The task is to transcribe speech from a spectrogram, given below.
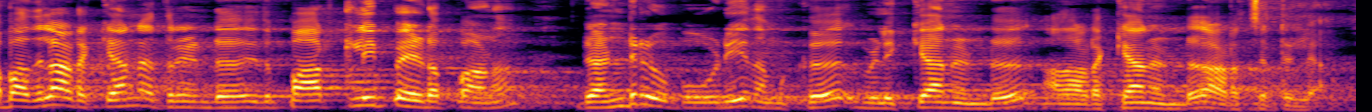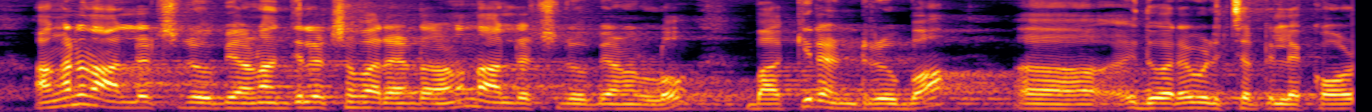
അപ്പോൾ അതിൽ അടയ്ക്കാൻ എത്രയുണ്ട്? ഇത് പാർട്ട്ലി പെയ്ഡപ്പാണ് രണ്ട് രൂപ കൂടി നമുക്ക് വിളിക്കാനുണ്ട്. അത് അടയ്ക്കാനുണ്ട് അടച്ചിട്ടില്ല. അങ്ങനെ നാല് ലക്ഷം രൂപയാണ് അഞ്ച് ലക്ഷം വരേണ്ടതാണ് നാല് ലക്ഷം രൂപയാണുള്ളൂ. ബാക്കി രണ്ട് രൂപ ഇതുവരെ വിളിച്ചിട്ടില്ല കോൾ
